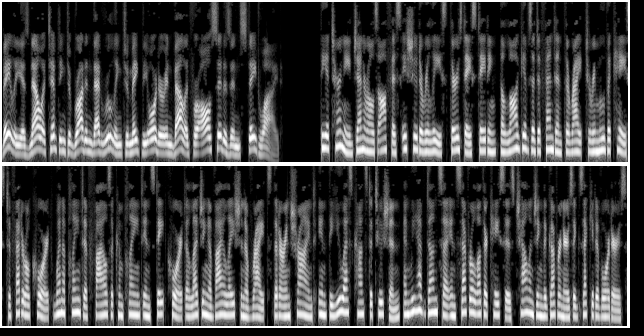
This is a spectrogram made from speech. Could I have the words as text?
Bailey is now attempting to broaden that ruling to make the order invalid for all citizens statewide. The Attorney General's office issued a release Thursday stating, the law gives a defendant the right to remove a case to federal court when a plaintiff files a complaint in state court alleging a violation of rights that are enshrined in the U.S. Constitution, and we have done so in several other cases challenging the governor's executive orders.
